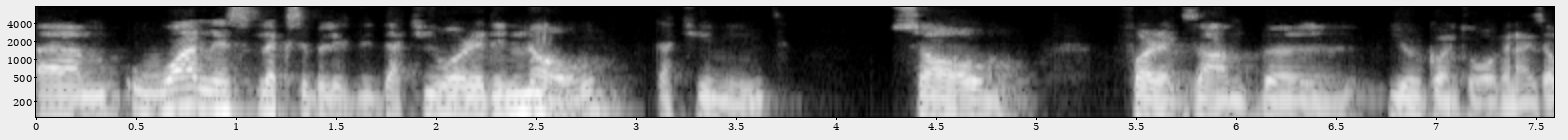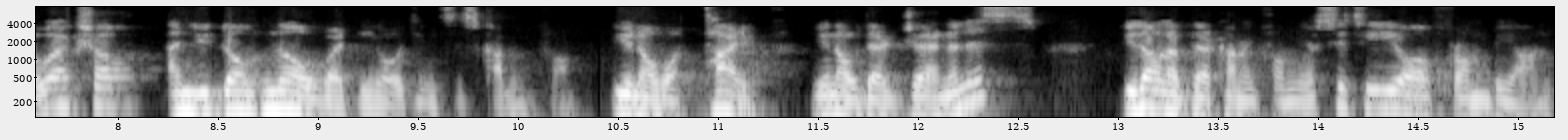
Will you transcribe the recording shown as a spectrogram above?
Um, one is flexibility that you already know that you need. So, for example, you're going to organize a workshop and you don't know where the audience is coming from. You know what type. You know they're journalists. You don't know if they're coming from your city or from beyond.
